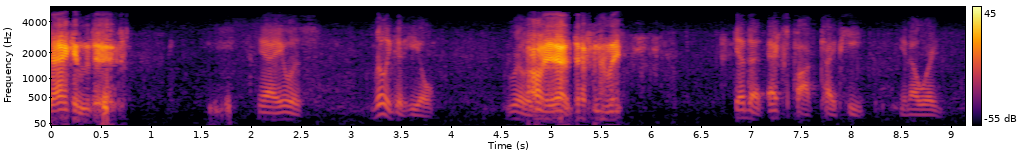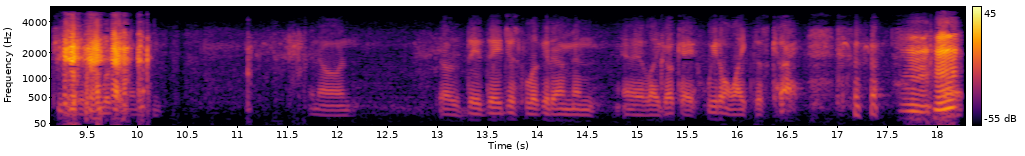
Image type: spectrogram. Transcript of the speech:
back in the days. Yeah, he was really good heel. Really. Oh yeah, definitely. He had that X Pac type heat. You know where people just look at him. And, you know, and so they they just look at him and and they're like, okay, we don't like this guy. Mhm.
